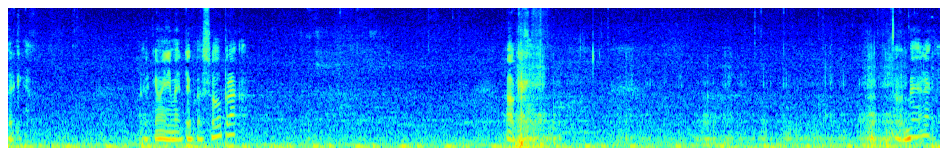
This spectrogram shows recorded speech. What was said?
Perché? Perché me li mette qua sopra? Ok. Va bene.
